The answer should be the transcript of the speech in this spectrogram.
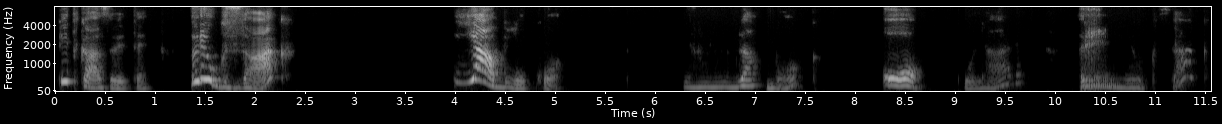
Підказуєте. Рюкзак, яблуко, замок, окуляри, рюкзак,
